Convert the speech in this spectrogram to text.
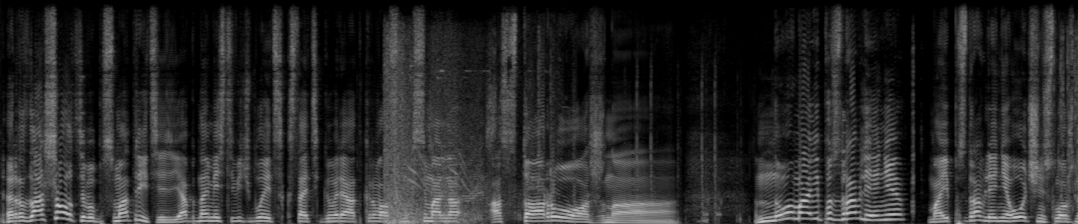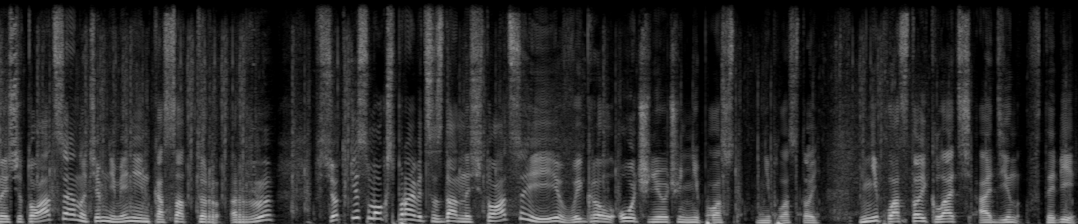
Разошелся, вы посмотрите. Я бы на месте Witchblades, кстати говоря, открывался максимально осторожно. Ну, мои поздравления. Мои поздравления. Очень сложная ситуация, но тем не менее инкассатор Р все-таки смог справиться с данной ситуацией и выиграл очень и очень неплостой... Неплостой. Неплостой кладь 1 в 3.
